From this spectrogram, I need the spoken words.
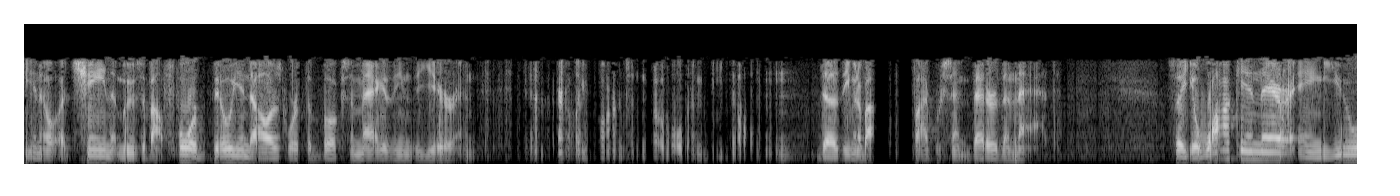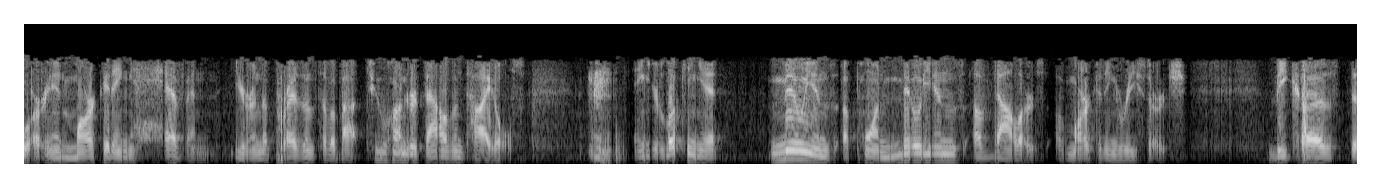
you know a chain that moves about four billion dollars worth of books and magazines a year, and, and apparently Barnes and Noble and B. Dalton does even about five percent better than that. So you walk in there and you are in marketing heaven. You're in the presence of about 200,000 titles, and you're looking at millions upon millions of dollars of marketing research. Because to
